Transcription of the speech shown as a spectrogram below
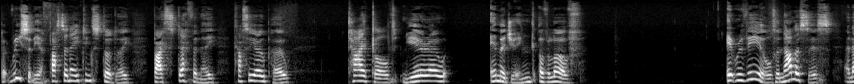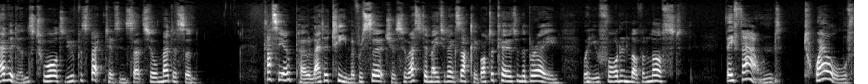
but recently a fascinating study by Stephanie Cacioppo titled Neuroimaging of Love. It reveals analysis and evidence towards new perspectives in sexual medicine. Cacioppo led a team of researchers who estimated exactly what occurs in the brain when you fall in love and lust. They found 12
